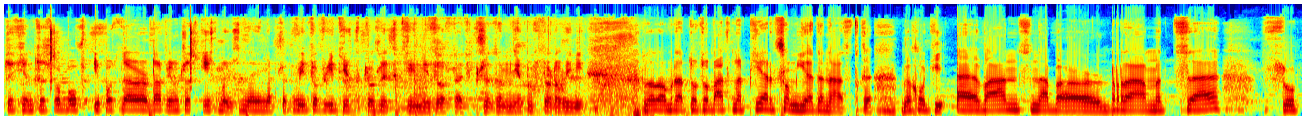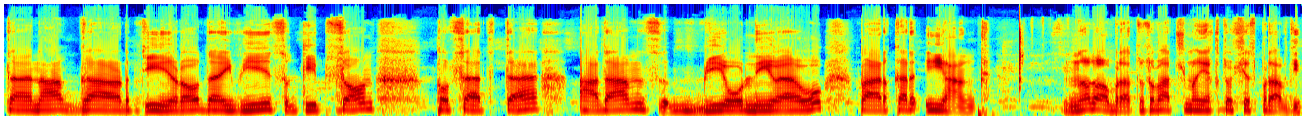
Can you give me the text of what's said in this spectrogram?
tysięcy subów i pozdrawiam wszystkich moich najlepszych widzów i tych, którzy chcieli zostać przeze mnie No dobra, to zobaczmy pierwszą jedenastkę. Wychodzi Evans na bramce, Sutena, Gardiro, Davis, Gibson, Cosette, Adams, Biulieu, Parker i Young. No dobra, to zobaczmy jak to się sprawdzi.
